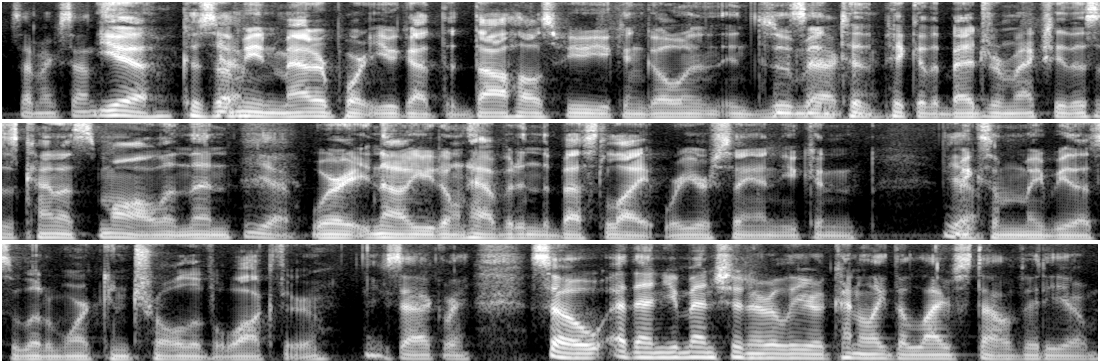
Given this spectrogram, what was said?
Does that make sense? Yeah, because I mean, Matterport, you got the dollhouse view. You can go and, and zoom Exactly. into the pick of the bedroom. Actually, this is kind of small, and then Yeah. where now you don't have it in the best light. Where you're saying you can Yeah. make some maybe that's a little more control of a walkthrough. Exactly. So, and then you mentioned earlier, kind of like the lifestyle video.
